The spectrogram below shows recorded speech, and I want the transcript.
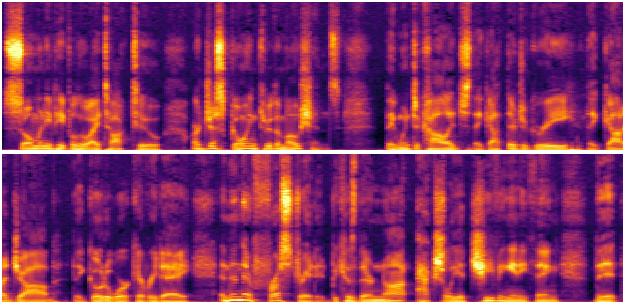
So many people who I talk to are just going through the motions. They went to college, they got their degree, they got a job, they go to work every day, and then they're frustrated because they're not actually achieving anything that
